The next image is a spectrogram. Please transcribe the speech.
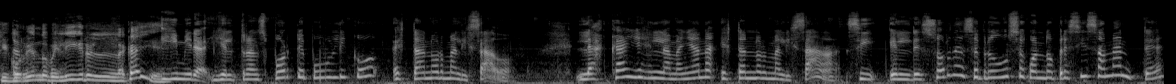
que corriendo peligro en la calle. Y mira, y el transporte público está normalizado las calles en la mañana están normalizadas. Si el desorden se produce cuando precisamente,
